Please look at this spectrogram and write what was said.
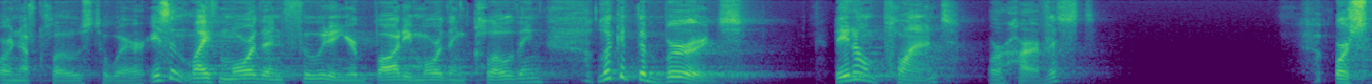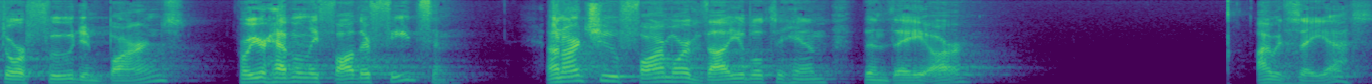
or enough clothes to wear? Isn't life more than food and your body more than clothing? Look at the birds. They don't plant or harvest or store food in barns, for your heavenly Father feeds them. And aren't you far more valuable to him than they are? I would say yes.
